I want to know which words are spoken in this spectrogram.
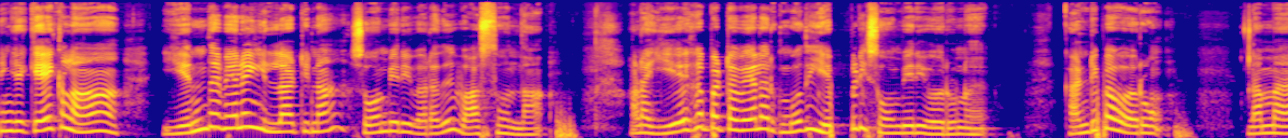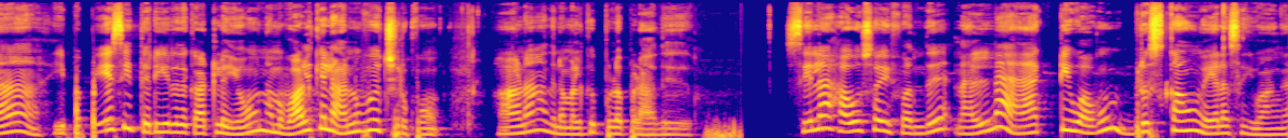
நீங்கள் கேட்கலாம் எந்த வேலையும் இல்லாட்டினா சோம்பேறி வர்றது வாஸ்தவம்தான். ஆனால் ஏகப்பட்ட வேலை இருக்கும்போது எப்படி சோம்பேறி வரும்னு? கண்டிப்பாக வரும். நம்ம இப்போ பேசி தெரிகிறத காட்டிலையும் நம்ம வாழ்க்கையில் அனுபவிச்சிருப்போம். ஆனால் அது நம்மளுக்கு புலப்படாது. சில ஹவுஸ் ஒய்ஃப் வந்து நல்ல ஆக்டிவாகவும் பிரிஸ்காகவும் வேலை செய்வாங்க.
